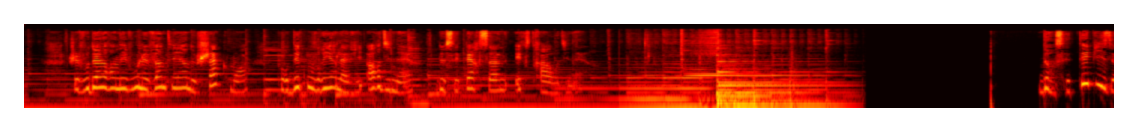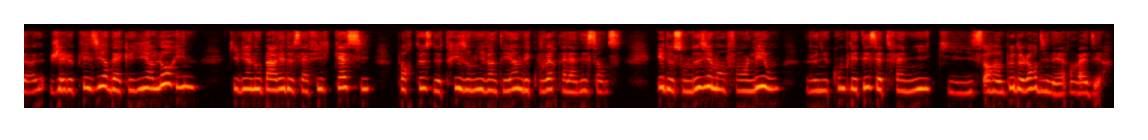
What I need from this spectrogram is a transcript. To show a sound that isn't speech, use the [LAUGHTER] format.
Je vous donne rendez-vous le 21 de chaque mois pour découvrir la vie ordinaire de ces personnes extraordinaires. Dans cet épisode, j'ai le plaisir d'accueillir Laurine qui vient nous parler de sa fille Cassie, porteuse de trisomie 21 découverte à la naissance, et de son deuxième enfant Léon, venu compléter cette famille qui sort un peu de l'ordinaire, on va dire.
